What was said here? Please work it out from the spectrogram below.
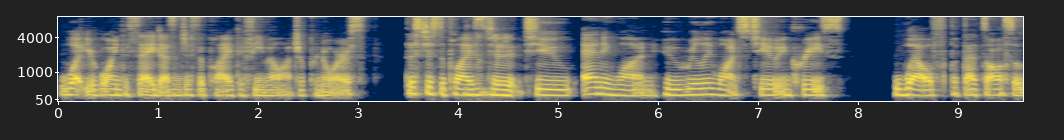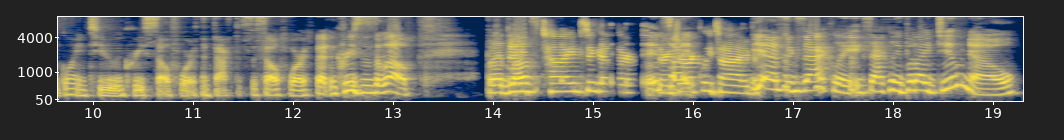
what you're going to say doesn't just apply to female entrepreneurs. This just applies mm-hmm. to, to anyone who really wants to increase wealth, but that's also going to increase self worth. In fact, it's the self worth that increases the wealth. But I'd love it's tied together. They're directly tied. Yes, exactly, exactly. But I do know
